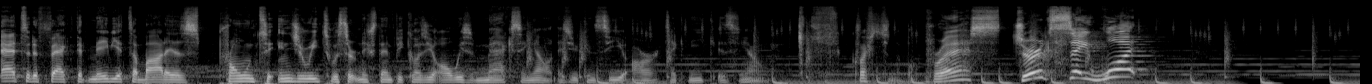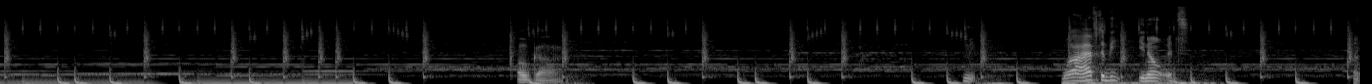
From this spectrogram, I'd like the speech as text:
add to the fact that maybe a Tabata is prone to injury to a certain extent because you're always maxing out. As you can see, our technique is, you know, questionable. Press, jerk, say what? Oh god. Well, I have to be, you know, it's...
